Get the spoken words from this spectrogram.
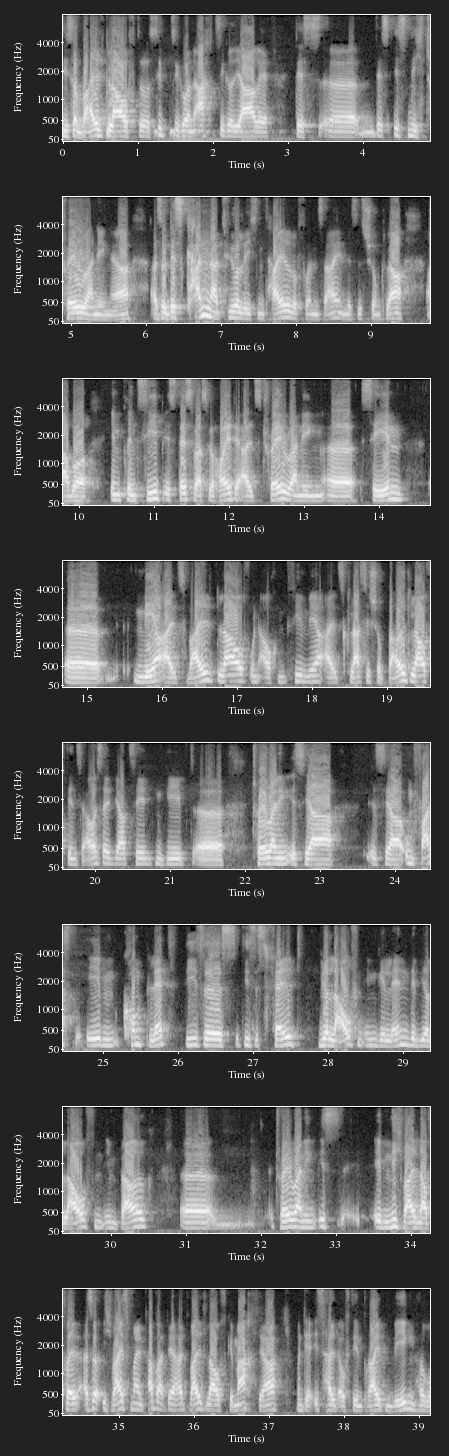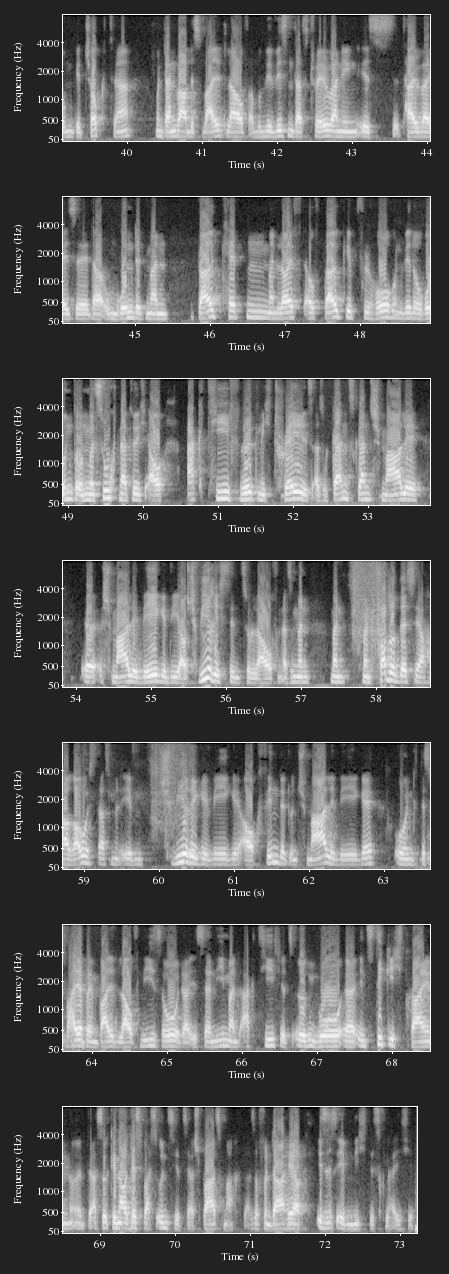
dieser Waldlauf der 70er und 80er Jahre, das, äh, das ist nicht Trailrunning. Ja? Also das kann natürlich ein Teil davon sein, das ist schon klar. Aber im Prinzip ist das, was wir heute als Trailrunning äh, sehen, äh, mehr als Waldlauf und auch viel mehr als klassischer Berglauf, den es ja auch seit Jahrzehnten gibt. Äh, Trailrunning ist ja, ist ja umfasst eben komplett dieses, dieses Feld. Wir laufen im Gelände, wir laufen im Berg. Äh, Trailrunning ist eben nicht Waldlauf, weil, also ich weiß, mein Papa, der hat Waldlauf gemacht, ja, und der ist halt auf den breiten Wegen herumgejoggt, ja, und dann war das Waldlauf. Aber wir wissen, dass Trailrunning ist teilweise, da umrundet man Bergketten, man läuft auf Berggipfel hoch und wieder runter und man sucht natürlich auch aktiv wirklich Trails, also ganz, ganz schmale, äh, schmale Wege, die auch schwierig sind zu laufen. Also man, man, man fordert das ja heraus, dass man eben schwierige Wege auch findet und schmale Wege und das war ja beim Waldlauf nie so. Da ist ja niemand aktiv jetzt irgendwo äh, ins Dickicht rein. Also genau das, was uns jetzt ja Spaß macht. Also von daher ist es eben nicht das Gleiche.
